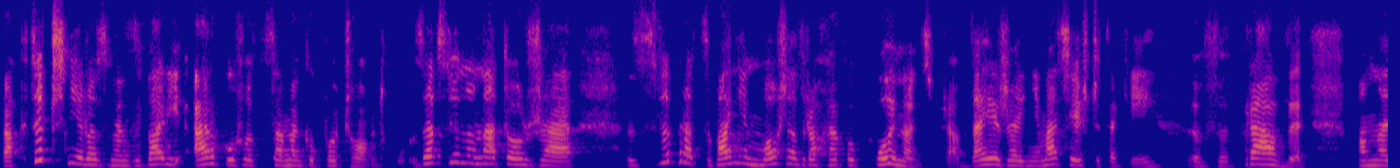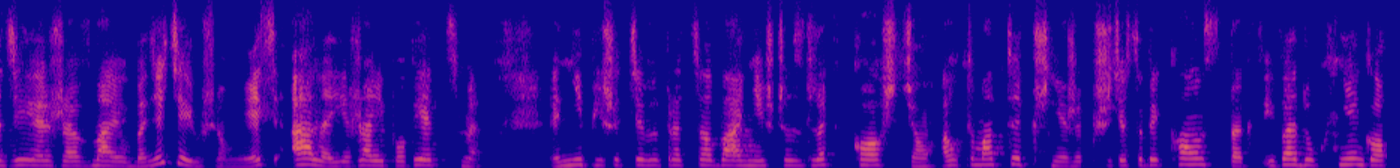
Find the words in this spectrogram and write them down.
faktycznie rozwiązywali arkusz od samego początku, ze względu na to, że z wypracowaniem można trochę popłynąć, prawda? Jeżeli nie macie jeszcze takiej wyprawy, mam nadzieję, że w maju będziecie już ją mieć, ale jeżeli powiedzmy, nie piszecie wypracowań jeszcze z lekkością, automatycznie, że piszecie sobie konspekt i według niego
